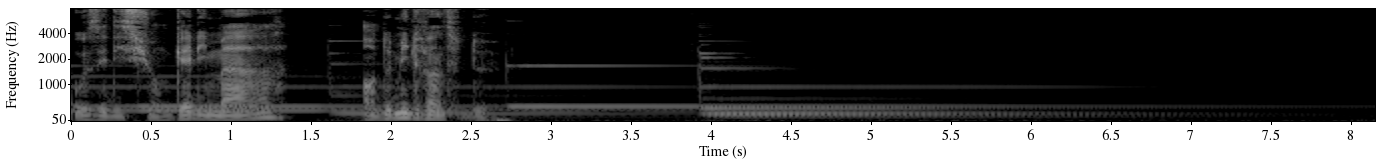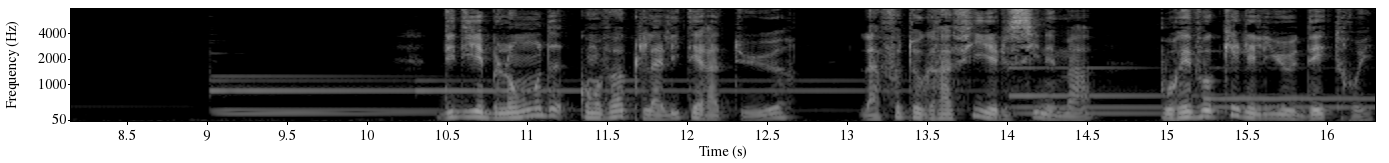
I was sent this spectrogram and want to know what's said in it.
aux éditions Gallimard en 2022. Didier Blonde convoque la littérature, la photographie et le cinéma pour évoquer les lieux détruits,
